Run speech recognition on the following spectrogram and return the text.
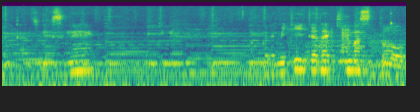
ういう感じですね。これ見ていただきますとこ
